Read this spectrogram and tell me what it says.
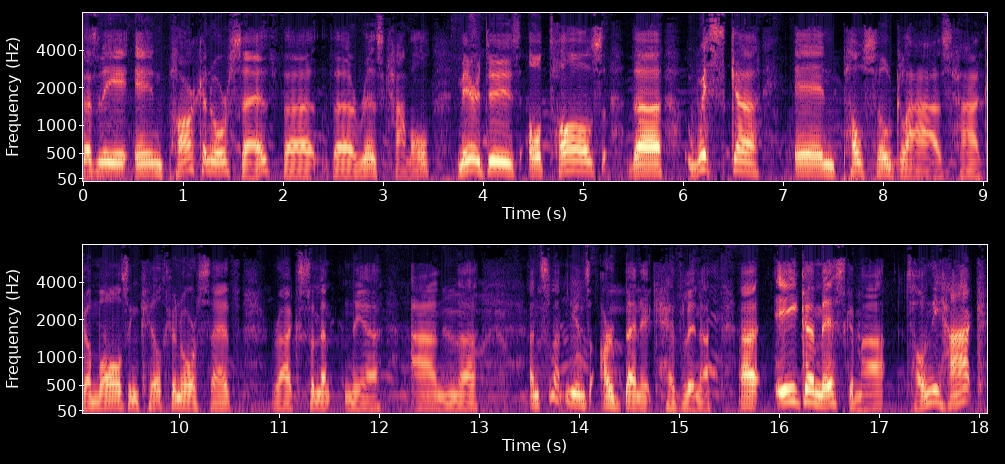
Thesny in Park and Orsedd, the, the Riz Camel. Miraduz Altaz, the Whisker in Postal Glas, Hag in Kilchen Orsedd, Rag and uh, and Solemnians Arbenic Hevlina. Uh, Ega Miskama, Tony Hack,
